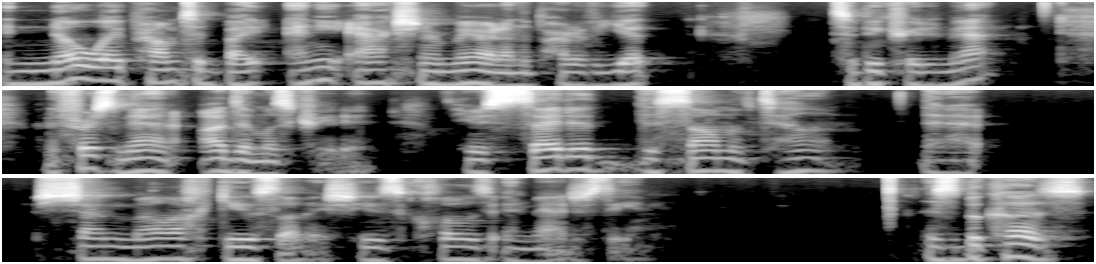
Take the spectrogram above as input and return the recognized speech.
in no way prompted by any action or merit on the part of yet to be created man. When the first man, Adam, was created, he recited the Psalm of Tehillim that Shem Malach Gius he is clothed in majesty. This is because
